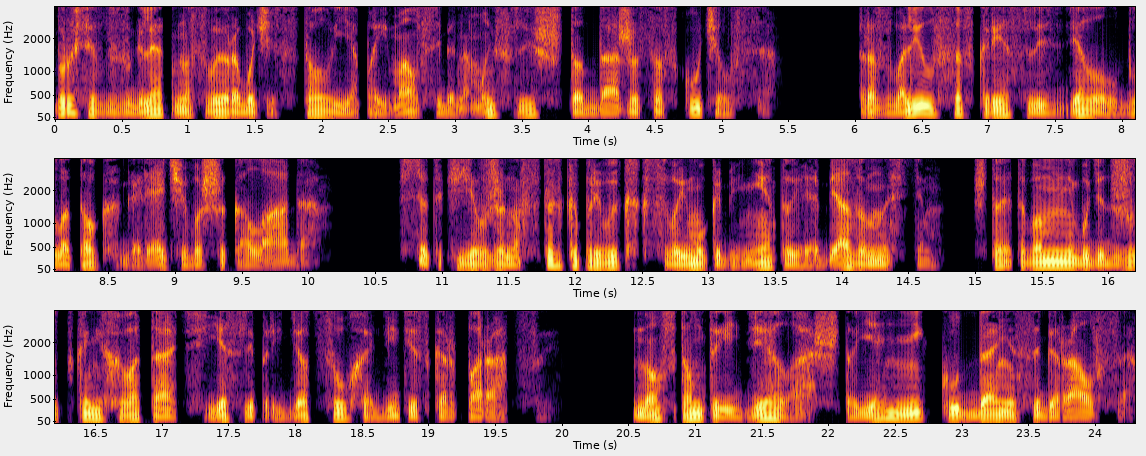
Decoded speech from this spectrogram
Бросив взгляд на свой рабочий стол, я поймал себя на мысли, что даже соскучился. Развалился в кресле, сделал глоток горячего шоколада. Все-таки я уже настолько привык к своему кабинету и обязанностям, что этого мне будет жутко не хватать, если придется уходить из корпорации. Но в том-то и дело, что я никуда не собирался.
